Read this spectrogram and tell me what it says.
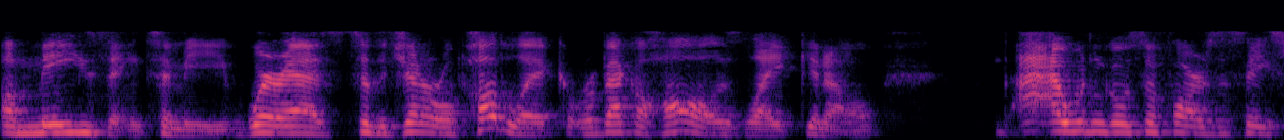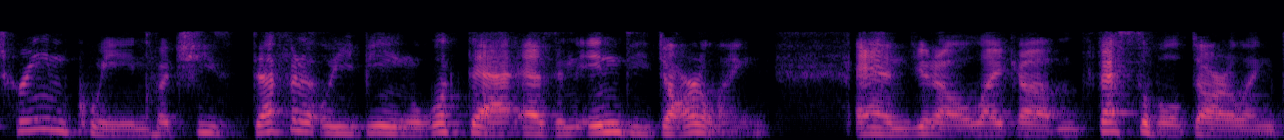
amazing to me. Whereas to the general public, Rebecca Hall is like, you know, I wouldn't go so far as to say scream queen, but she's definitely being looked at as an indie darling, and you know, like a um, festival darling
